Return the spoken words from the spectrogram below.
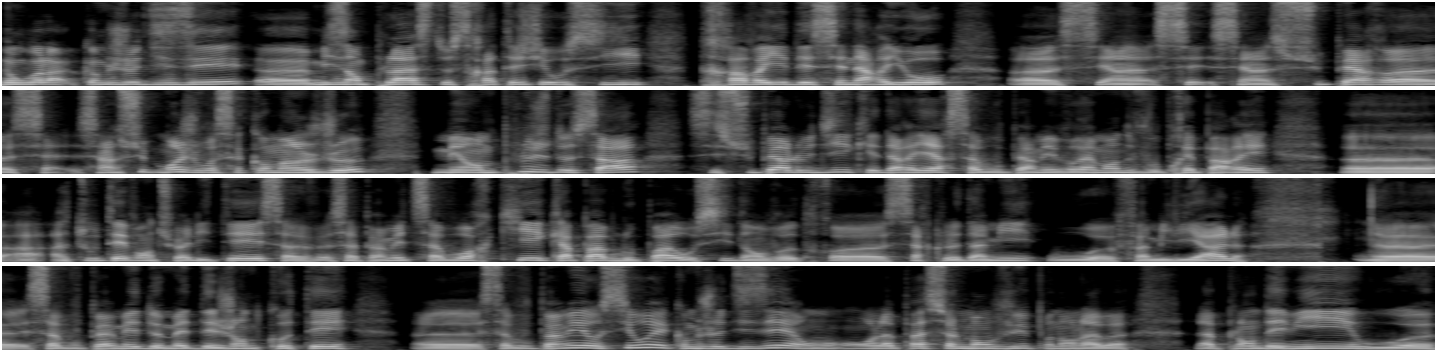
Donc voilà, comme je le disais, euh, mise en place de stratégies aussi, travailler des scénarios, euh, c'est un, super, euh, moi je vois ça comme un jeu, mais en plus de ça, c'est super ludique et derrière ça vous permet vraiment de vous préparer à, toute éventualité, ça, permet de savoir qui est capable ou pas aussi dans votre cercle d'amis ou familial. Ça vous permet de mettre des gens de côté euh, ça vous permet aussi, ouais, comme je disais, on, ne l'a pas seulement vu pendant la, pandémie ou, euh,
